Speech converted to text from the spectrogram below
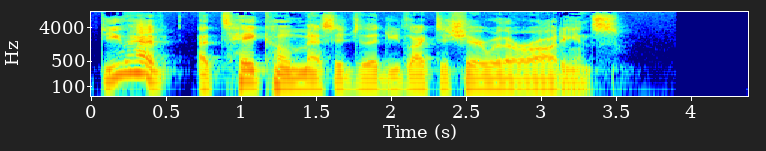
Do you have a take home message that you'd like to share with our audience?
